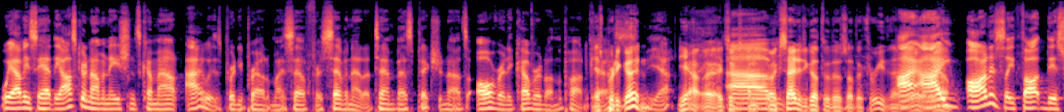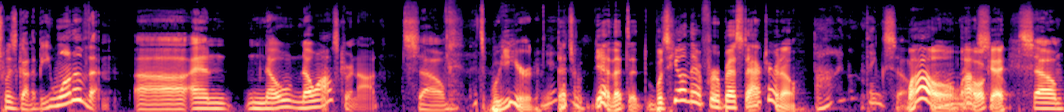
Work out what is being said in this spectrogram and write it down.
we obviously had the Oscar nominations come out. I was pretty proud of myself for seven out of ten Best Picture nods already covered on the podcast. It's pretty good. Yeah. yeah. uh, It's, I'm, Um, excited to go through those other three. Then I, Yeah, I honestly thought this was going to be one of them, uh, and no no Oscar nod. So that's weird. That's yeah. That's was he on there for best actor? Or no. I don't think so. Wow, wow, okay. So,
